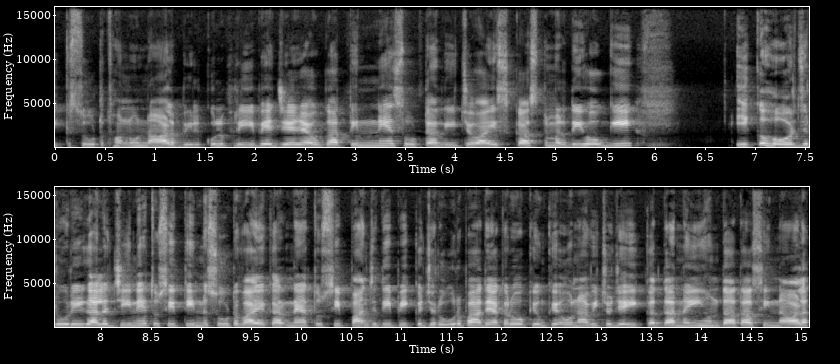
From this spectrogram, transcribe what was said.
ਇੱਕ ਸੂਟ ਤੁਹਾਨੂੰ ਨਾਲ ਬਿਲਕੁਲ ਫ੍ਰੀ ਭੇਜਿਆ ਜਾਊਗਾ। ਤਿੰਨੇ ਸੂਟਾਂ ਦੀ ਚੁਆਇਸ ਕਸਟਮਰ ਦੀ ਹੋਊਗੀ। ਇੱਕ ਹੋਰ ਜ਼ਰੂਰੀ ਗੱਲ, ਜਿਹਨੇ ਤੁਸੀਂ ਤਿੰਨ ਸੂਟ ਵਾਏ ਕਰਨੇ ਆ, ਤੁਸੀਂ ਪੰਜ ਦੀ ਪਿਕ ਜ਼ਰੂਰ ਪਾ ਦਿਆ ਕਰੋ, ਕਿਉਂਕਿ ਉਹਨਾਂ ਵਿੱਚੋਂ ਜੇ ਇੱਕ ਅੱਧਾ ਨਹੀਂ ਹੁੰਦਾ ਤਾਂ ਅਸੀਂ ਨਾਲ,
